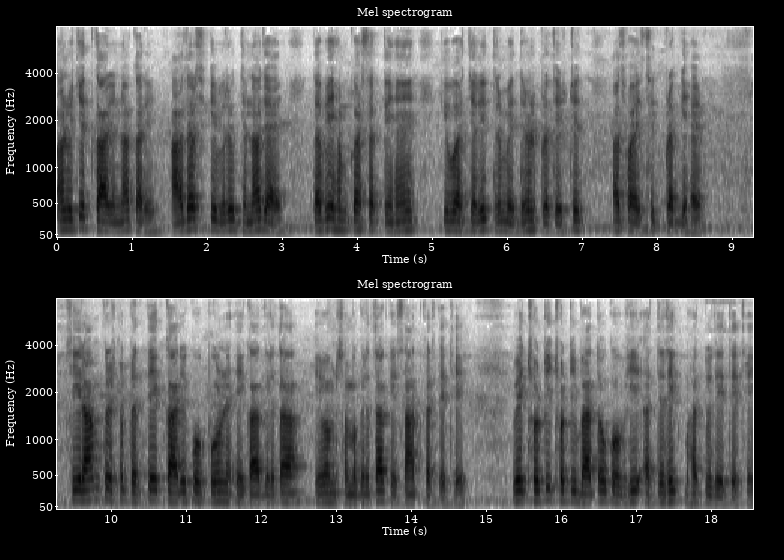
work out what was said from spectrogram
अनुचित कार्य न करे, आदर्श के विरुद्ध न जाए, तभी हम कह सकते हैं कि वह चरित्र में दृढ़ प्रतिष्ठित अथवा स्थित प्रज्ञ है। श्री रामकृष्ण प्रत्येक कार्य को पूर्ण एकाग्रता एवं समग्रता के साथ करते थे। वे छोटी छोटी बातों को भी अत्यधिक महत्व देते थे।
